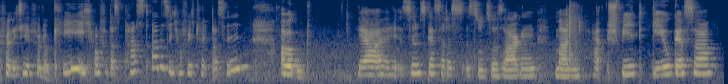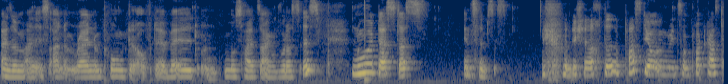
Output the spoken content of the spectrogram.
Qualität wird okay. Ich hoffe, das passt alles. Ich hoffe, ich kriege das hin. Aber gut. Ja, Sims Guesser, das ist sozusagen, man spielt Geogesser, also man ist an einem random Punkt auf der Welt und muss halt sagen, wo das ist. Nur, dass das in Sims ist. Und ich dachte, passt ja irgendwie zum Podcast.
